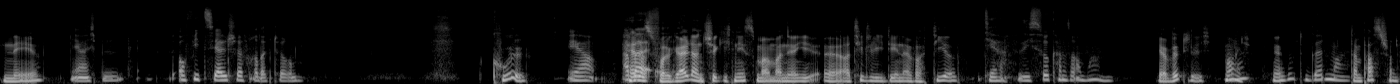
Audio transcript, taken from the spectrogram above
Nee, Ja, ich bin offiziell Chefredakteurin. cool. Ja, Aber aber das ist voll geil. Dann schicke ich nächstes Mal meine äh, Artikelideen einfach dir. ja, siehst du, kannst du auch machen. Ja, wirklich. Mach Ja. ich. Ja, gut. Gönn mal. Dann passt schon.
